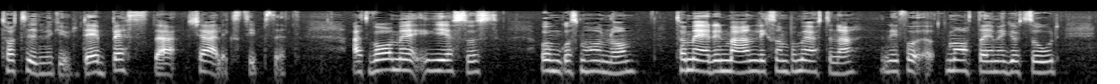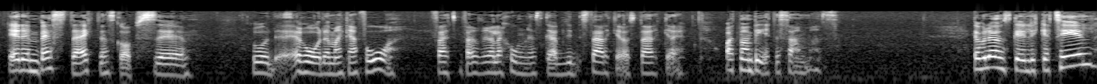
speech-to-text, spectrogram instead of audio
Ta tid med Gud. Det är bästa kärlekstipset. Att vara med Jesus, umgås med honom, ta med din man liksom på mötena. Ni får mata er med Guds ord. Det är den bästa äktenskapsråden man kan få för att, för att relationen ska bli starkare och starkare. Och att man ber tillsammans. Jag vill önska er lycka till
